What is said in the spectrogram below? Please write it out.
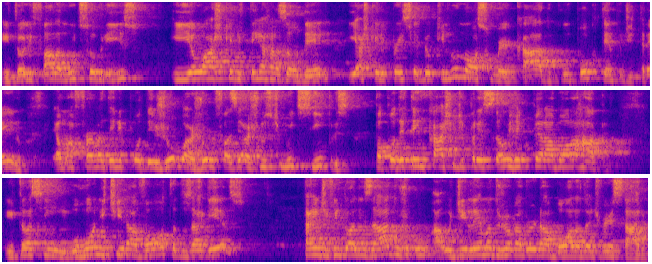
Então ele fala muito sobre isso. E eu acho que ele tem a razão dele, e acho que ele percebeu que no nosso mercado, com pouco tempo de treino, é uma forma dele poder, jogo a jogo, fazer ajuste muito simples, para poder ter encaixe de pressão e recuperar a bola rápido. Então, assim, o Rony tira a volta dos zagueiros, está individualizado o, o, dilema do jogador da bola do adversário.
